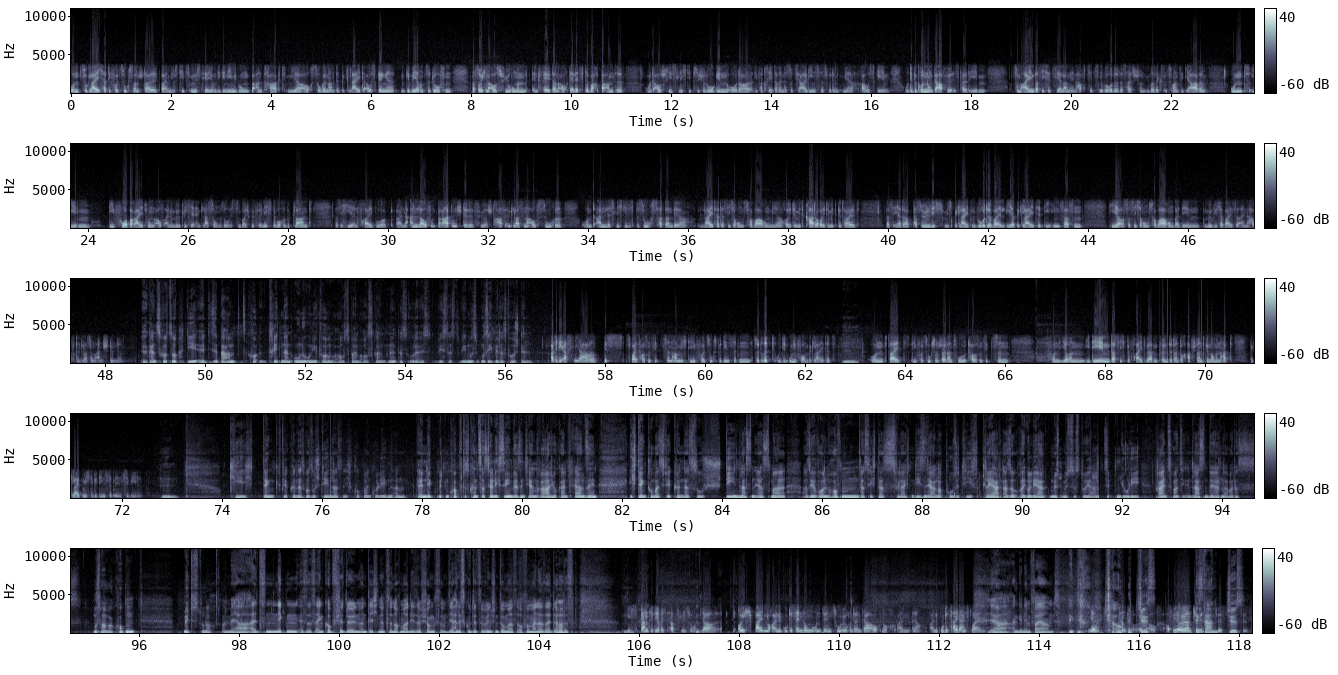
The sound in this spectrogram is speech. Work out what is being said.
Und zugleich hat die Vollzugsanstalt beim Justizministerium die Genehmigung beantragt, mir auch sogenannte Begleitausgänge gewähren zu dürfen. Bei solchen Ausführungen entfällt dann auch der letzte Wachbeamte und ausschließlich die Psychologin oder die Vertreterin des Sozialdienstes würde mit mir rausgehen. Und die Begründung dafür ist halt eben zum einen, dass ich jetzt sehr lange in Haft sitzen würde, das heißt schon über 26 Jahre, und eben die Vorbereitung auf eine mögliche Entlassung. So ist zum Beispiel für nächste Woche geplant, dass ich hier in Freiburg eine Anlauf- und Beratungsstelle für Strafentlassene aufsuche. Und anlässlich dieses Besuchs hat dann der Leiter der Sicherungsverwahrung mir heute mit, gerade heute mitgeteilt, dass er da persönlich mich begleiten würde, weil er begleite die Insassen hier aus der Sicherungsverwahrung, bei denen möglicherweise eine Haftentlassung anstünde. Äh, ganz kurz noch, die, äh, diese Beamten treten dann ohne Uniform aus beim Ausgang, ne? Das, oder ist, wie ist das, wie muss, muss ich mir das vorstellen? Also die ersten Jahre bis 2017 haben mich die Vollzugsbediensteten zu dritt und in Uniform begleitet. Mhm. Und seit die Vollzugsanstalt dann 2017 von ihren Ideen, dass ich befreit werden könnte, dann doch Abstand genommen hat, begleiten mich die Bediensteten in Zivil. Hm. Okay, ich denke, wir können das mal so stehen lassen. Ich gucke meinen Kollegen an. Er nickt mit dem Kopf, das kannst du das ja nicht sehen. Wir sind ja ein Radio, kein Fernsehen. Ich denke, Thomas, wir können das so stehen lassen erstmal. Also wir wollen hoffen, dass sich das vielleicht in diesem Jahr noch positiv klärt. Also regulär müsstest du ja am 7. Juli 23 entlassen werden, aber das muss man mal gucken. Möchtest du noch? Mehr als ein Nicken ist es ein Kopfschütteln und ich nutze nochmal diese Chance, um dir alles Gute zu wünschen, Thomas, auch von meiner Seite aus. Ich danke dir recht herzlich und ja, euch beiden noch eine gute Sendung und den Zuhörenden ja auch noch ein, ja, eine gute Zeit einstweilen. Ja, ja. angenehmen Feierabend. Ja, Ciao. danke Tschüss. Auf Wiederhören. Tschüss. Bis dann. Tschüss. Tschüss. Tschüss.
